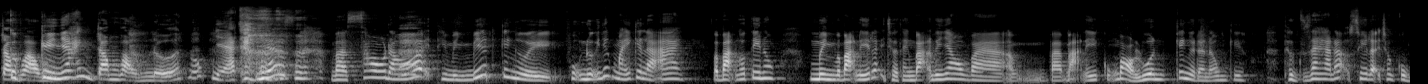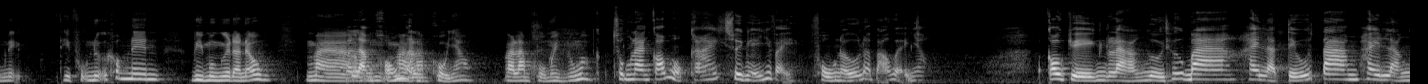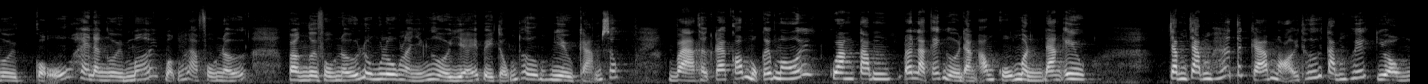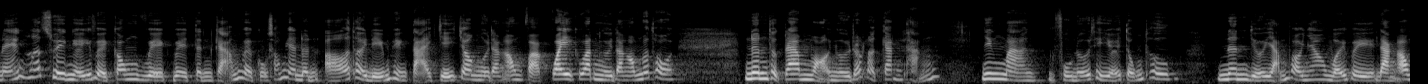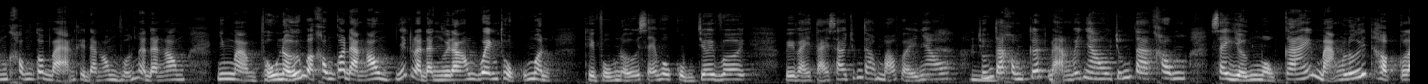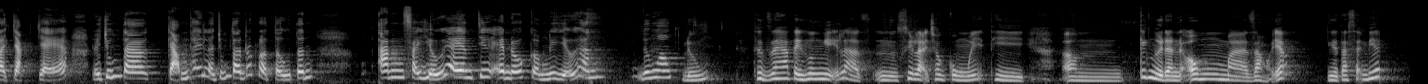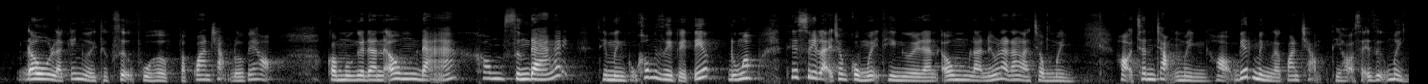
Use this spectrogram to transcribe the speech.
trong cực vòng kỳ nhanh. trong vòng nửa nốt nhạc. Yes. và sau đó thì mình biết cái người phụ nữ nhấc máy kia là ai. Và bạn có tin không? Mình và bạn ấy lại trở thành bạn với nhau và và bạn ấy cũng bỏ luôn cái người đàn ông kia. Thực ra đó suy lại cho cùng thì, thì phụ nữ không nên vì một người đàn ông mà và làm khổ mà mình. làm khổ nhau và làm khổ mình đúng không? Xuân lan có một cái suy nghĩ như vậy phụ nữ là bảo vệ nhau câu chuyện là người thứ ba hay là tiểu tam hay là người cũ hay là người mới vẫn là phụ nữ. Và người phụ nữ luôn luôn là những người dễ bị tổn thương, nhiều cảm xúc. Và thực ra có một cái mối quan tâm, đó là cái người đàn ông của mình đang yêu. Chăm chăm hết tất cả mọi thứ, tâm huyết, dồn nén hết suy nghĩ về công việc, về tình cảm, về cuộc sống gia đình ở thời điểm hiện tại chỉ cho người đàn ông và quay quanh người đàn ông đó thôi. Nên thực ra mọi người rất là căng thẳng. Nhưng mà phụ nữ thì dễ tổn thương nên dựa dẫm vào nhau. Bởi vì đàn ông không có bạn thì đàn ông vẫn là đàn ông. Nhưng mà phụ nữ mà không có đàn ông nhất là đàn người đàn ông quen thuộc của mình thì phụ nữ sẽ vô cùng chơi vơi. Vì vậy tại sao chúng ta không bảo vệ nhau? Ừ. chúng ta không kết bạn với nhau. Chúng ta không xây dựng một cái mạng lưới thật là chặt chẽ để chúng ta cảm thấy là chúng ta rất là tự tin. Anh phải giữ em chứ em đâu cần đi giữ anh đúng không? Đúng. Thực ra thì hương nghĩ là ừ, suy lại cho cùng ấy thì um, cái người đàn ông mà giỏi á người ta sẽ biết đâu là cái người thực sự phù hợp và quan trọng đối với họ. Còn một người đàn ông đã không xứng đáng ấy, thì mình cũng không gì phải tiếc, đúng không? Thế suy lại trong cùng ấy, thì người đàn ông là, nếu là đang là chồng mình, họ trân trọng mình, họ biết mình là quan trọng, thì họ sẽ giữ mình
